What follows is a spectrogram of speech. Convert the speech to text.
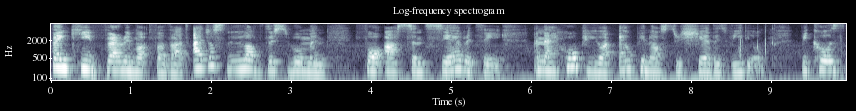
Thank you very much for that. I just love this woman for our sincerity. And I hope you are helping us to share this video because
